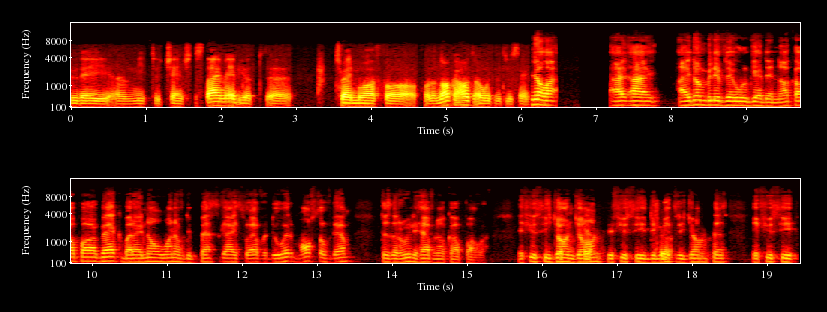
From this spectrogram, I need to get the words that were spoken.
do they um, need to change the style maybe or uh, train more for for the knockout, or what would you say? You know, I I I don't believe they will get their knockout power back, but I know one of the best guys to ever do it. Most of them doesn't really have knockout power. If you see Jon Jones, yeah. if you see Dimitri sure. Johnson, if you see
